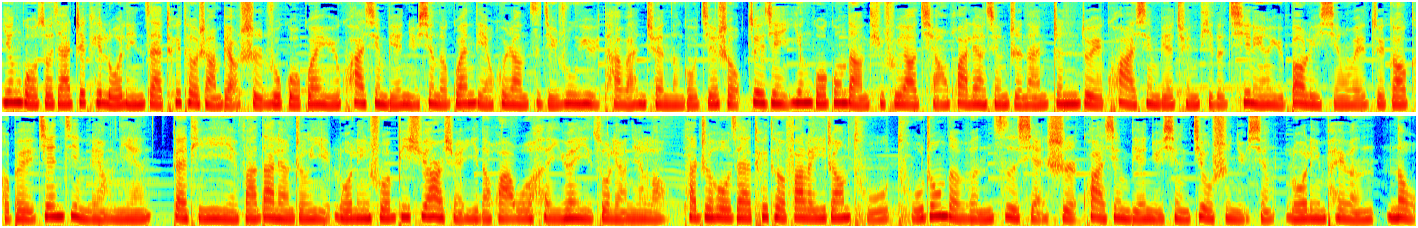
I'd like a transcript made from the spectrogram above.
英国作家 J.K. 罗琳在推特上表示，如果关于跨性别女性的观点会让自己入狱，他完全能够接受。最近，英国工党提出要强化量刑指南，针对跨性别群体的欺凌与暴力行为，最高可被监禁两年。该提议引发大量争议。罗琳说：“必须二选一的话，我很愿意坐两年牢。”他之后在推特发了一张图，图中的文字显示：“跨性别女性就是女性。”罗琳配文：“No。”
